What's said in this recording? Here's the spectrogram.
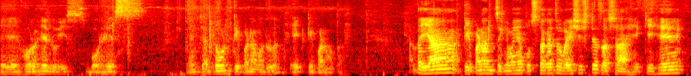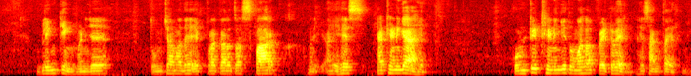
हे होर्हे लुईस बोर्हेस यांच्या दोन टिपणामधलं एक टिपण होतं. आता या टिपणांचं किंवा या पुस्तकाचं वैशिष्ट्यच असं आहे की हे ब्लिंकिंग म्हणजे तुमच्यामध्ये एक प्रकारचा स्पार्क म्हणजे हे ह्या ठिणग्या आहेत. कोणती ठिणगी तुम्हाला पेटवेल हे सांगता येत नाही.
